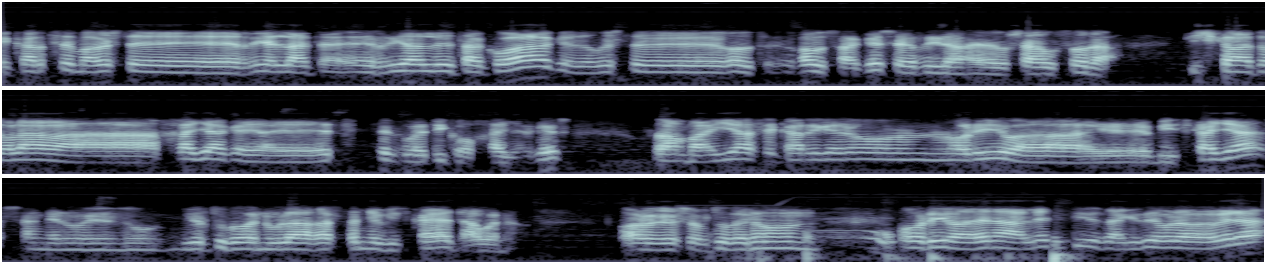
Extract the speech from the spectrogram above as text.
ekartzen ba, beste herrialdetakoak edo beste gauzak, ez, herri oza, auzora. Pixka bat ola, ba, jaiak, ez zeko betiko jaiak, ez. Oran, ba, ia zekarri genuen hori, ba, e, bizkaia, zan genuen bihurtuko genula gaztaino bizkaia, eta, bueno, hori sortu genuen hori, ba, dena, atleti, ez dakite gora bera,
